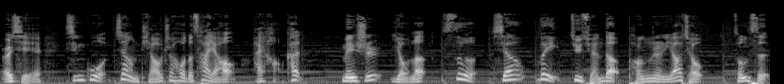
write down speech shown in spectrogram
而且经过酱调制后的菜肴还好看，美食有了色香味俱全的烹饪要求。从此，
